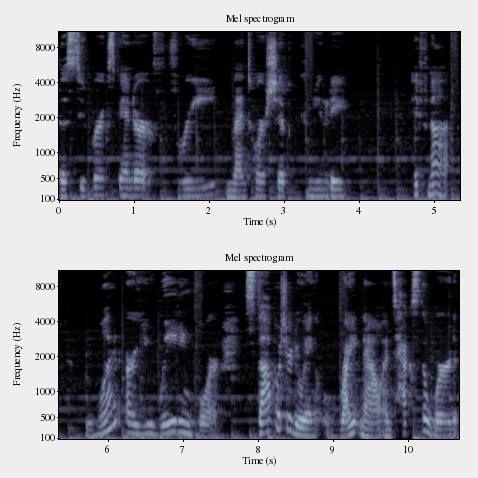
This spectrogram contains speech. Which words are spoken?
the Super Expander free mentorship community? If not, what are you waiting for? Stop what you're doing right now and text the word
